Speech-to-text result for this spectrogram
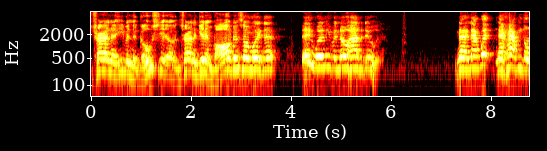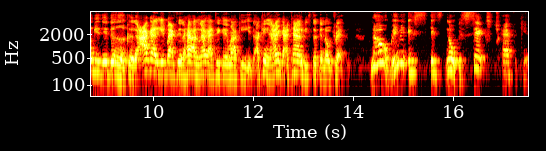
trying to even negotiate, uh, trying to get involved in something like that? They wouldn't even know how to do it. Now, now what? Now how we gonna get this done? Cause I gotta get back to the house and I gotta take care of my kids. I can't. I ain't got time to be stuck in no traffic. No, baby, it's it's no, it's sex trafficking.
